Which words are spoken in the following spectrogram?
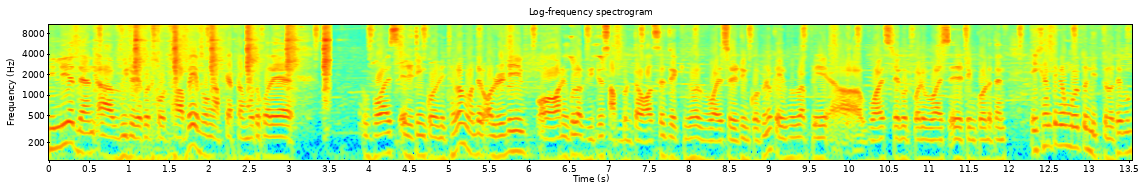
মিলিয়ে দেন ভিডিও রেকর্ড করতে হবে এবং আপনি আপনার মতো করে ভয়েস এডিটিং করে নিতে হবে। আমাদের অলরেডি অনেকগুলো ভিডিওস আপলোড দেওয়া আছে যে কীভাবে ভয়েস এডিটিং করবেন। ওকে এইভাবে আপনি ভয়েস রেকর্ড করে ভয়েস এডিটিং করে দেন। এখান থেকে মূলত নিত্য নতুন এবং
